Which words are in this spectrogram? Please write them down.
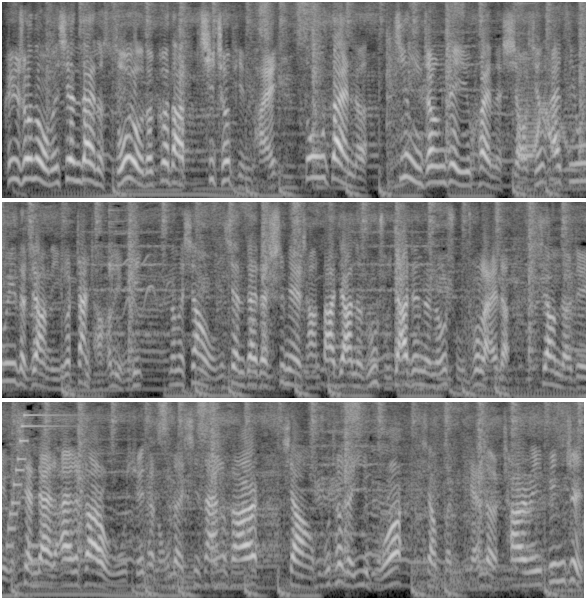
可以说呢，我们现在呢所有的各大汽车品牌都在呢竞争这一块呢小型 SUV 的这样的一个战场和领地。那么像我们现在在市面上大家呢如数家珍的能数出来的这样的这个现代的 X25、雪铁龙的新三 XR，像福特的翼博，像本田的 XRV 缤智，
